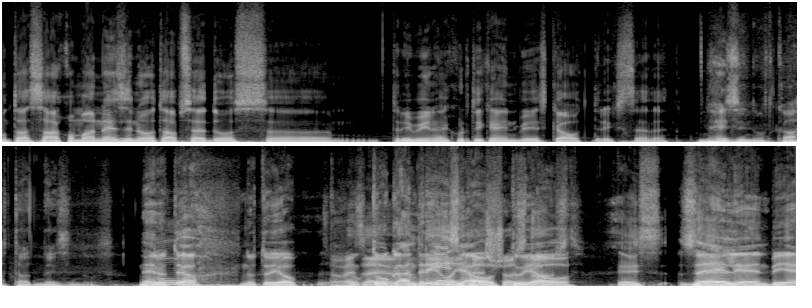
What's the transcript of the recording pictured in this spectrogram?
Un tā sākumā nezinot, apsēdos uh, tribīnē, kur tikai NBA kaut drīkst sēdēt. Nezinot, kā tādu nezinot. Nē, nu, Nu. tev, nu tu jau, nu, tu gandrīz jau, tu jau. Es zēļi NBA,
